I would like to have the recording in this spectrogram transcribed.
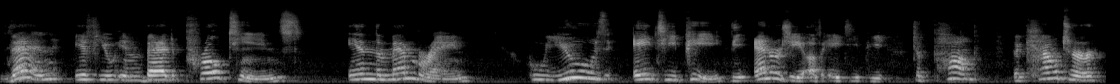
Then, if you embed proteins in the membrane who use ATP, the energy of ATP, to pump the counter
